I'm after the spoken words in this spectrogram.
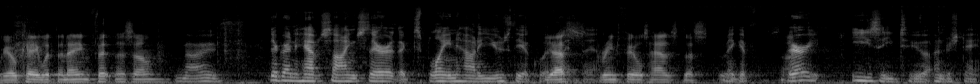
We okay with the name Fitness Zone? Nice. They're going to have signs there that explain how to use the equipment. Yes, then. Greenfields has this. the Make it sign. very easy to understand.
